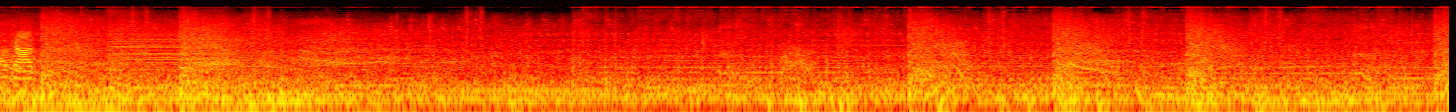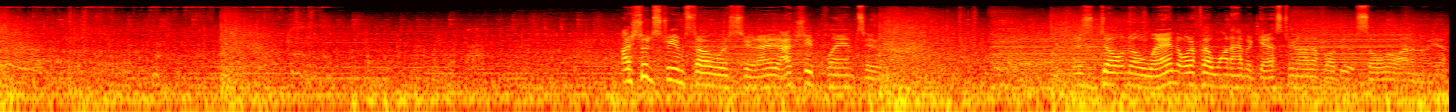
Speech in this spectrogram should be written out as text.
Oh god. I should stream Star Wars soon. I actually plan to. I just don't know when, or if I want to have a guest or not, if I'll do it solo. I don't know yet.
